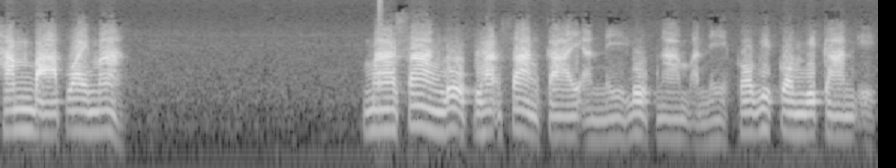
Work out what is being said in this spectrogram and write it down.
ทำบาปไว้มาก มาสร้างรูปละสร้างกายอันนี้รูปนามอันนี้ ก็วิกรมวิการอีก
